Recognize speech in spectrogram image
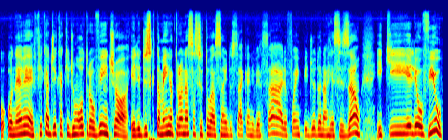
O, o Neme, fica a dica aqui de um outro ouvinte, ó. Ele disse que também entrou nessa situação do saque aniversário, foi impedido na rescisão e que ele ouviu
